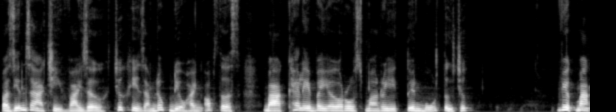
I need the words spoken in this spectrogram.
và diễn ra chỉ vài giờ trước khi giám đốc điều hành Optus, bà Kelly Bayer Rosemary tuyên bố từ chức. Việc mạng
